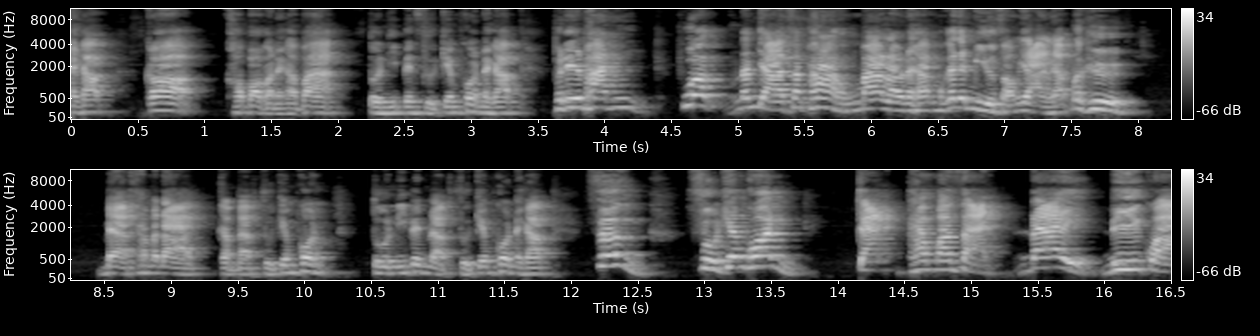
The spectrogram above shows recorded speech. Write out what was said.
นะครับ ก็ขอบอกก่อนนะครับว่า ตัวนี้เป็นสูตรเข้มข้นนะครับ ผลิตภัณฑ์พวกน้ำยาซักผ้าของบ้านเรานะครับ มันก็จะมีอยู่สองอย่างครับ ก็คือแบบธรรมดากับแบบสูตรเข้มข้น ตัวนี้เป็นแบบสูตรเข้มข้นนะครับ ซึ่งสูตรเข้มข้นจะทำความสะอาดได้ดีกว่า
